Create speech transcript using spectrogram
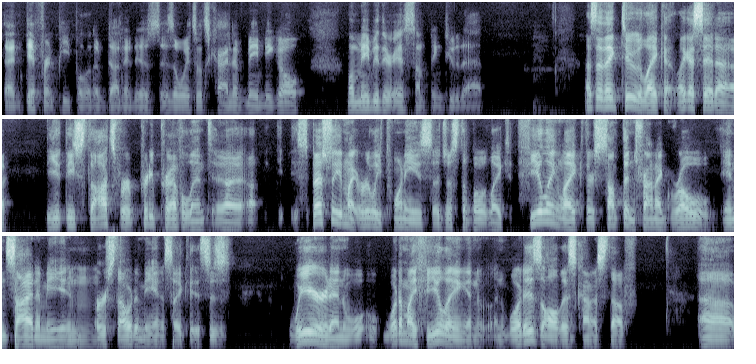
that, different people that have done it is is always what's kind of made me go, well, maybe there is something to that. that's the thing too. Like like I said, uh, these thoughts were pretty prevalent, uh, especially in my early 20s, uh, just about like feeling like there's something trying to grow inside of me and Mhm. burst out of me. And it's like, this is weird. And w- what am I feeling? And, and what is all this kind of stuff? Uh,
